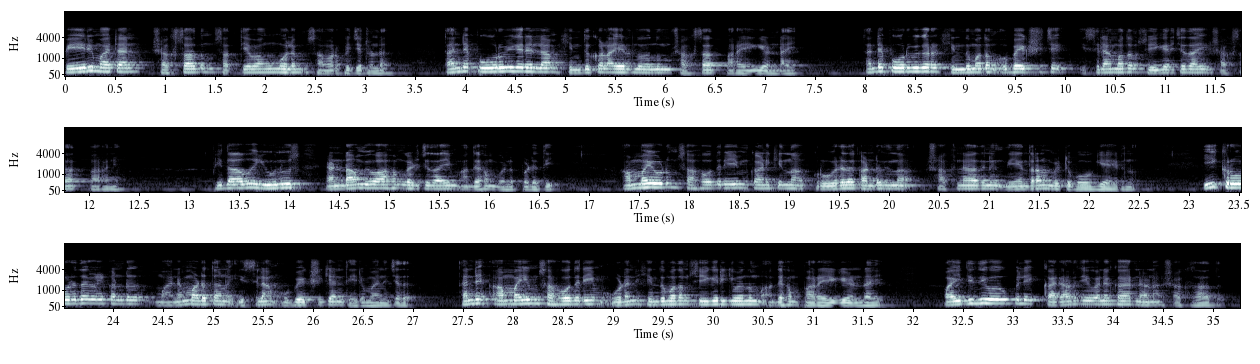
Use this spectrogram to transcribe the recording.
പേര് മാറ്റാൻ ഷഹ്സാദും സത്യവാങ്മൂലം സമർപ്പിച്ചിട്ടുണ്ട്. തന്റെ പൂർവികരെല്ലാം ഹിന്ദുക്കളായിരുന്നുവെന്നും ഷഹ്സാദ് പറയുകയുണ്ടായി. തന്റെ പൂർവികർ ഹിന്ദുമതം ഉപേക്ഷിച്ച് ഇസ്ലാം മതം സ്വീകരിച്ചതായി ഷഹ്സാദ് പറഞ്ഞു. പിതാവ് യൂനുസ് രണ്ടാം വിവാഹം കഴിച്ചതായും അദ്ദേഹം വെളിപ്പെടുത്തി. അമ്മയോടും സഹോദരിയെയും കാണിക്കുന്ന ക്രൂരത കണ്ടുനിന്ന ഷഹ്നാദിന് നിയന്ത്രണം വിട്ടു പോവുകയായിരുന്നു. ഈ ക്രൂരതകൾ കണ്ട് മനം മടുത്താണ് ഇസ്ലാം ഉപേക്ഷിക്കാൻ തീരുമാനിച്ചത്. തന്റെ അമ്മയും സഹോദരിയും ഉടൻ ഹിന്ദുമതം സ്വീകരിക്കുമെന്നും അദ്ദേഹം പറയുകയുണ്ടായി. വൈദ്യുതി വകുപ്പിലെ കരാർ ജീവനക്കാരനാണ് ഷഹ്സാദ്.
